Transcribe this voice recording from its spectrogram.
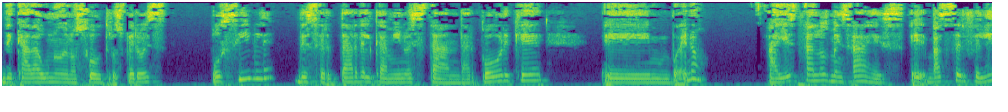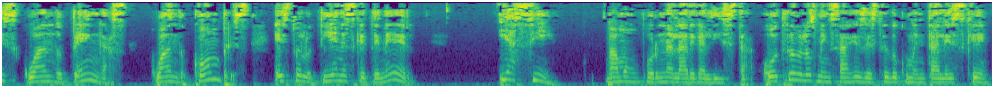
de cada uno de nosotros, pero es posible desertar del camino estándar porque, eh, bueno, ahí están los mensajes, eh, vas a ser feliz cuando tengas, cuando compres, esto lo tienes que tener, y así, vamos por una larga lista. Otro de los mensajes de este documental es que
